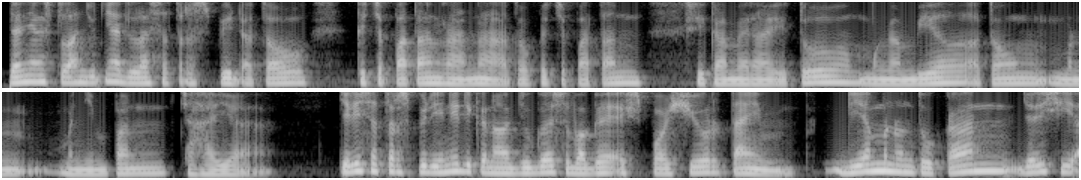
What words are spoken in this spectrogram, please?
Dan yang selanjutnya adalah shutter speed atau kecepatan rana atau kecepatan si kamera itu mengambil atau men menyimpan cahaya. Jadi shutter speed ini dikenal juga sebagai exposure time. Dia menentukan, jadi si,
